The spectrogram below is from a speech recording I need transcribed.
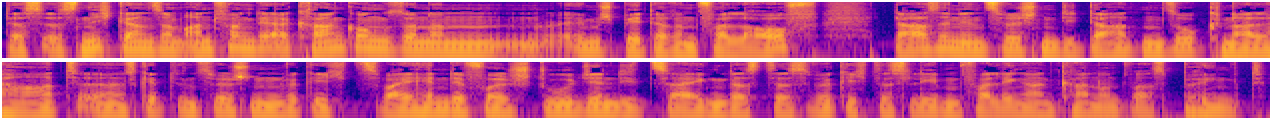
Das ist nicht ganz am Anfang der Erkrankung, sondern im späteren Verlauf. Da sind inzwischen die Daten so knallhart. Äh, es gibt inzwischen wirklich zwei Hände voll Studien, die zeigen, dass das wirklich das Leben verlängern kann und was bringt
